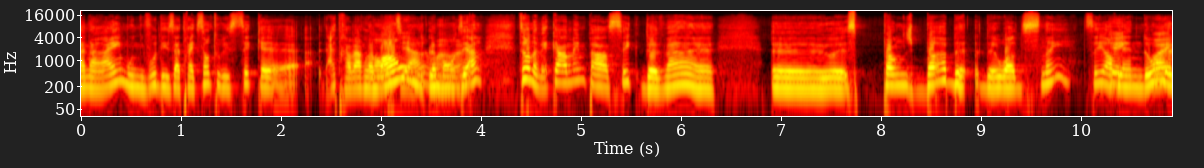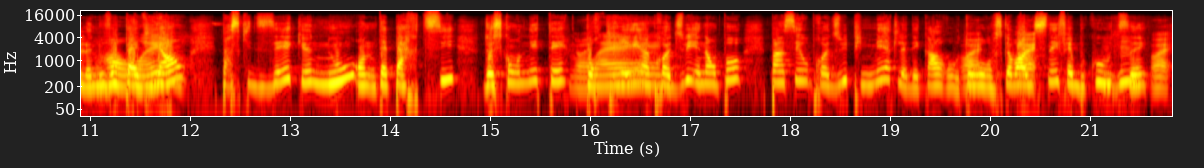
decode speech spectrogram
Anaheim au niveau des attractions touristiques euh, à, à travers le Mondial, monde, le mondial, tu sais, on avait quand même passé devant euh, euh, SpongeBob de Walt Disney, tu sais, Orlando, ouais. le, le nouveau Ah, pavillon, parce qu'il disait que nous, on était partis de ce qu'on était Ouais. pour Ouais. créer un produit et non pas penser au produit puis mettre le décor autour. Ouais. Ce que Walt Ouais. Disney fait beaucoup, tu sais. Ouais.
